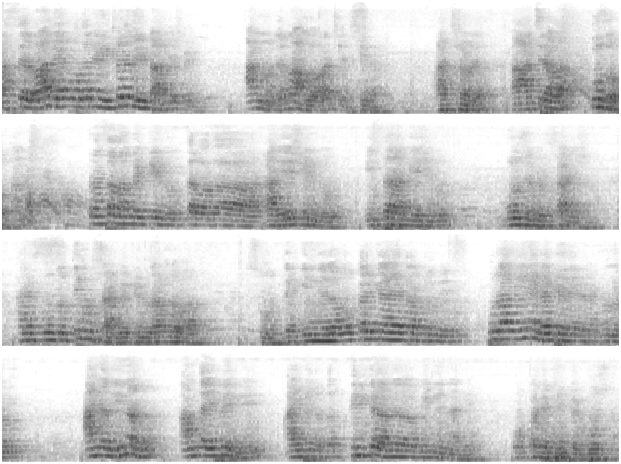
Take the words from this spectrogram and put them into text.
వస్తే రా లేకపోతే నేను ఇంట్లోనే తింటా అని చెప్పిండు. అన్నోడే రాములు గారు వచ్చేది వచ్చినోడే. "ఆ, వచ్చినావా? కూర్చో అన్న ప్రసాదం పెట్టిండు. తర్వాత అది వేసిండు. ఇస్తారాకి వేసిండు. భోజనం పెట్టి స్టార్ట్ చేసిండు అరే కూర్చొని తినుడు స్టార్ట్ పెట్టిండు రాముల సొంత గిన్నెల ఒక్కరికి అయ్యేటప్పుడు పురా నేనే అంటున్నాడు ఆయన తిన్నాడు అంత అయిపోయింది. అయిపోయిన తర్వాత పిరికెడు అన్న మిగిలిందండి ఒక్కటే పిరికెడు భోజనం.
